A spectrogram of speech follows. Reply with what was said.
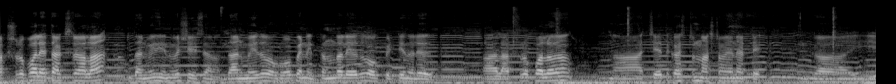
లక్ష రూపాయలు అయితే అక్షరాల దాని మీద ఇన్వెస్ట్ చేశాను. దాని మీద ఒక రూపాయి నేను లేదు ఒక పెట్టింది లేదు. ఆ లక్ష రూపాయలు నా చేతి కష్టం నష్టమైనట్టే. ఇంకా ఈ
